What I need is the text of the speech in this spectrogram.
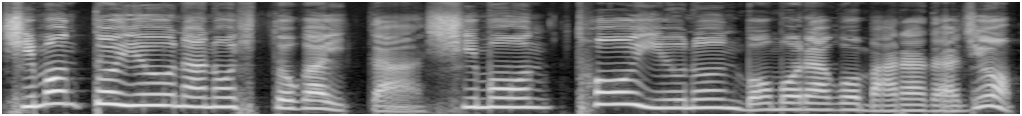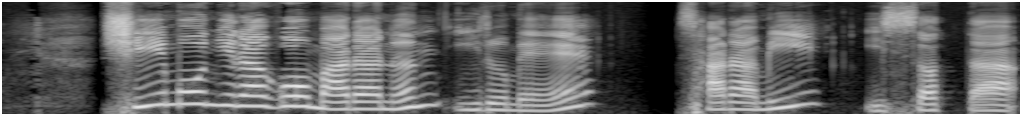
시몬 토유 나노 히토가 있다. 시몬 토유는 뭐뭐라고 말하다죠. 시몬이라고 말하는 이름의 사람이 있었다.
